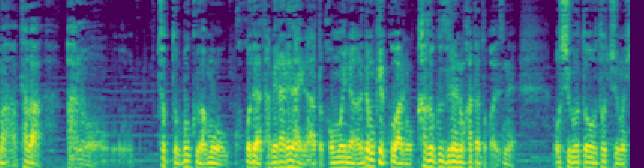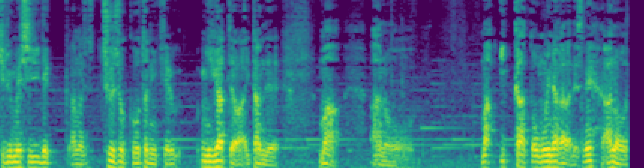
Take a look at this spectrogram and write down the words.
まあ、ただ、あの、ちょっと僕はもうここでは食べられないなとか思いながら、でも結構あの家族連れの方とかですね、お仕事途中の昼飯で、あの、昼食を取りに来てる、右側ってはいたんで、まあ、あの、まあ、いっかと思いながらですね、あの、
